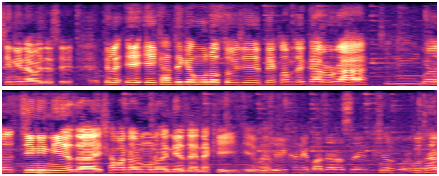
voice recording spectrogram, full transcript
চিনি নামাইতেছে। তাহলে এখান থেকে মূলত ওই যে দেখলাম যে গারোরা চিনি নিয়ে যায় সাবান টাবান মনে হয় নিয়ে যায় নাকি ওই এইভাবে যে এখানে বাজার আছে বিশাল বড়। কোথায়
